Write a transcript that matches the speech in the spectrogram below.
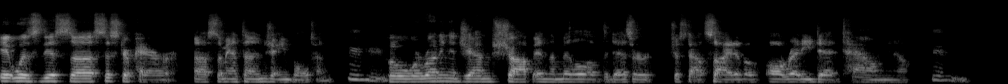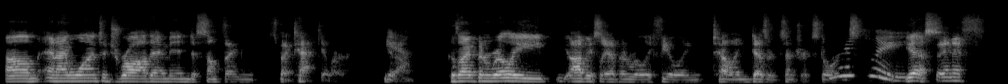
it was this uh, sister pair uh, samantha and jane bolton Mhm. who were running a gem shop in the middle of the desert just outside of an already dead town you know Mhm. um and i wanted to draw them into something spectacular Yeah. because i've been really obviously i've been really feeling telling desert centric stories Really? yes and if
